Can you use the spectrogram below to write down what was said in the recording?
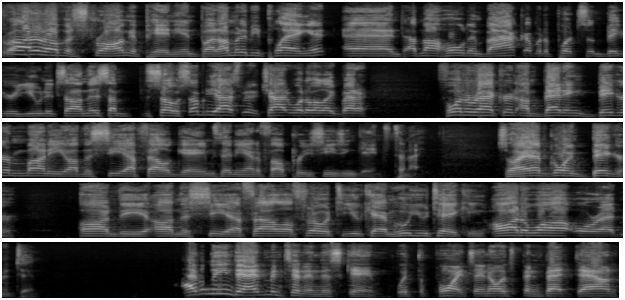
well, I don't know a strong opinion, but I'm going to be playing it, and I'm not holding back. I'm going to put some bigger units on this. I'm so somebody asked me to chat. What do I like better? For the record, I'm betting bigger money on the CFL games than the NFL preseason games tonight. So I am going bigger on the on the CFL. I'll throw it to you, Cam. Who are you taking, Ottawa or Edmonton? I've leaned to Edmonton in this game with the points. I know it's been bet down.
